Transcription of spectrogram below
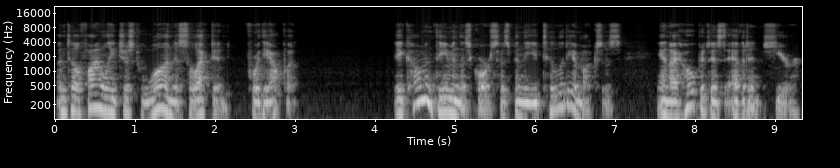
until finally just one is selected for the output. A common theme in this course has been the utility of muxes, and I hope it is evident here.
